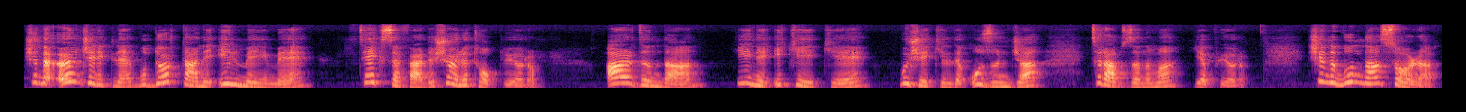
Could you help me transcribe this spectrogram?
Şimdi öncelikle bu dört tane ilmeğimi tek seferde şöyle topluyorum. Ardından yine 2 2 bu şekilde uzunca trabzanımı yapıyorum. Şimdi bundan sonra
